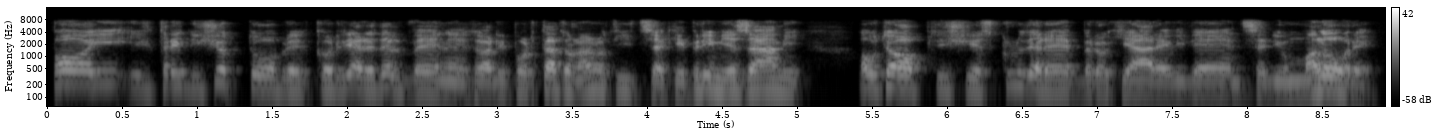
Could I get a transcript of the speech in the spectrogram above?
Poi, il 13 ottobre, il Corriere del Veneto ha riportato la notizia che i primi esami autoptici escluderebbero chiare evidenze di un malore.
